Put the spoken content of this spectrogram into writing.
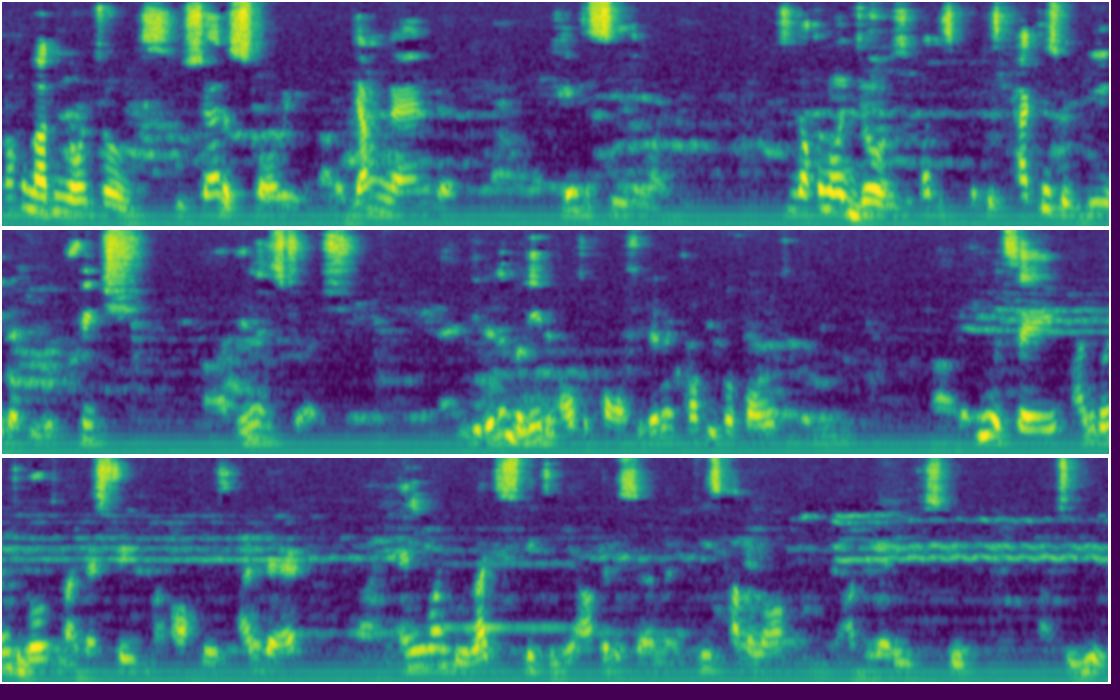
Dr. Martyn Lloyd-Jones, he shared a story about a young man that uh, came to see him one. See, Dr. Lloyd-Jones, what his, his practice would be that he would preach uh, in his church. And he didn't believe in altar calls, he didn't call people forward to believe. Uh, he would say, I'm going to go to my vestry, to my office, I'm there. Anyone who would like to speak to me after the sermon, please come along I'll be ready to speak uh, to you.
